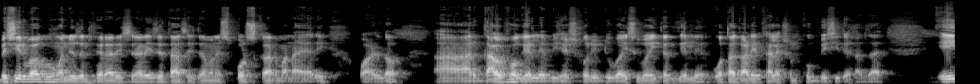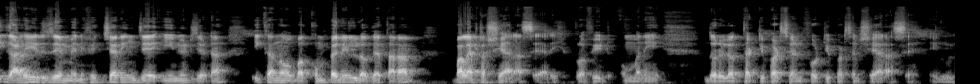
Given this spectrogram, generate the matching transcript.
বেশিরভাগও মানে যে ফেরারি সেরারি যেটা আছে এটা মানে স্পোর্টস কার বানায় আর ওয়ার্ল্ড আর গালফও গেলে বিশেষ করে দুবাই সুবাইতে গেলে ওটা গাড়ির কালেকশন খুব বেশি দেখা যায়। এই গাড়ির যে ম্যানুফ্যাকচারিং যে ইউনিট যেটা ইকানো বা কোম্পানির লগে তারার ভালো একটা শেয়ার আছে আর প্রফিট মানে ধরে লক thirty percent forty percent share আছে এগুলো।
